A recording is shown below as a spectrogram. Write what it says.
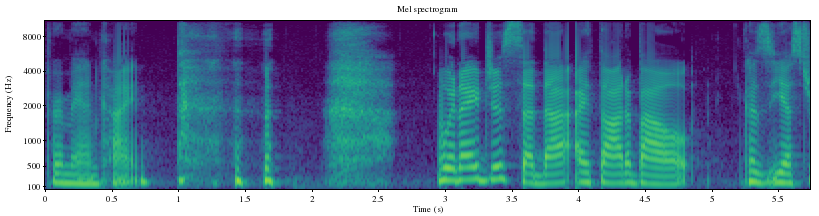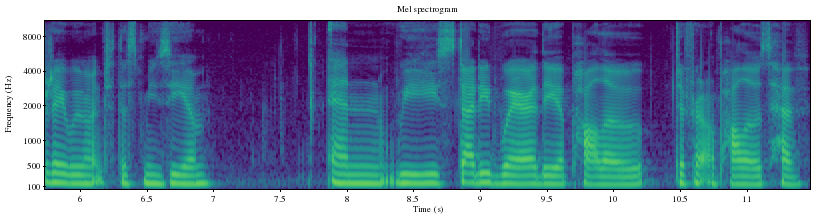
for mankind. when I just said that, I thought about because yesterday we went to this museum and we studied where the Apollo, different Apollos have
